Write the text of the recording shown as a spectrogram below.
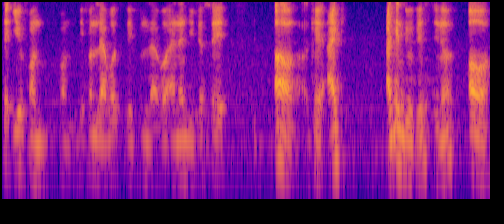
take you from from different level to different level, and then you just say, "Oh, okay, I I can do this," you know. Oh,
